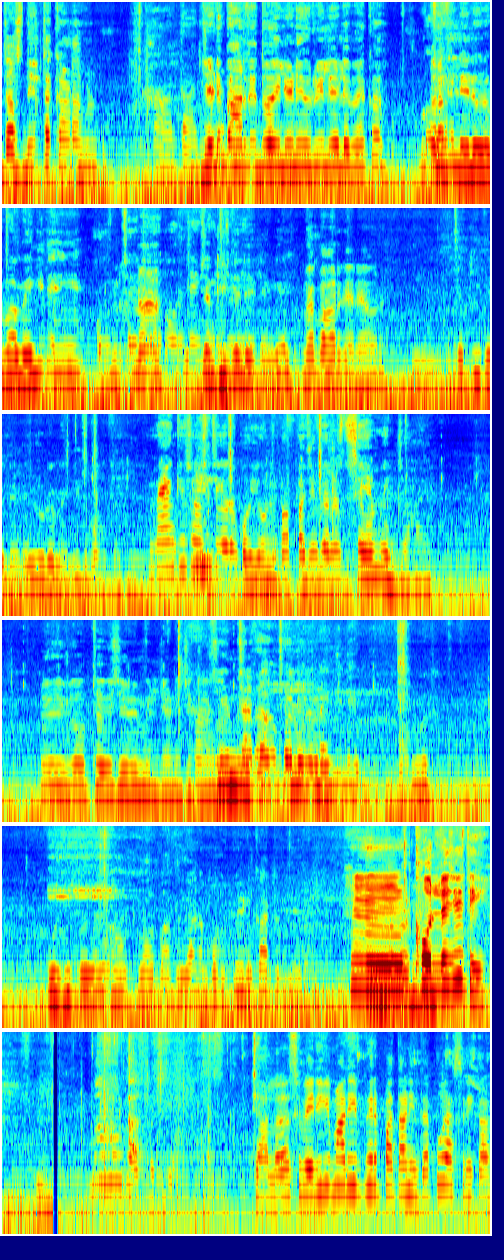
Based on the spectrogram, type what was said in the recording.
ਦਸ ਦਿਨ ਤੱਕ ਆਣਾ ਹੁਣ? ਹਾਂ ਤਾਂ ਜਿਹੜੀ ਬਾਹਰ ਦੀ ਦਵਾਈ ਲੈਣੀ ਉਰੀ ਲੈ ਲੈ ਮੈਂ ਕੋ ਉਹਦੇ ਤੇ ਲੈ ਲਓ ਰਬਾ ਮਹਿੰਗੀ ਤੇ ਹੀ ਹੈ ਨਾ। ਜੱਗੀ ਤੇ ਲੈ ਲੇਗੇ ਮੈਂ ਬਾਹਰ ਕਹਿ ਰਿਹਾ ਹੋਰ। ਜੱਗੀ ਤੇ ਲੈ ਲੇਗੇ ਉਰੇ ਮਹਿੰਗੀ ਤੇ ਬਹੁਤ ਹੈ ਮਹਿੰਗੀ ਸਸਤੀ ਤਾਂ ਕੋਈ ਹੋਣੀ ਪਾਪਾ ਜੀ ਫਿਰ ਸੇਮ ਮਿਲ ਜਾ ਇਹ ਵੀ ਉੱਥੇ ਵੀ ਸੇਮ ਹੀ ਮਿਲ ਜਾਣੀ ਹਾਂ। ਚੰਗੀ ਸੇਮ ਮਿਲ ਚਲੋ ਉੱਥੇ ਪਰ ਮਹਿੰਗੀ ਦੇ ਉਹ ਜਿੱਦਾਂ ਦਾ ਹਸਪਤਾਲ ਬਦਲ ਗਿਆ ਬਹੁਤ ਭੀੜ ਘੱਟ ਗਈ ਹੈ। ਹੂੰ ਖੁੱਲ ਜੀ ਤੀ। ਮਾਮੂ ਕਰ ਸਕਦੀ ਚੱਲ ਸਵੇਰੀ ਮਾਰੀ ਫਿਰ ਪਤਾ ਨਹੀਂ ਤਾਂ ਭੂਆ ਸ੍ਰੀਕਾ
